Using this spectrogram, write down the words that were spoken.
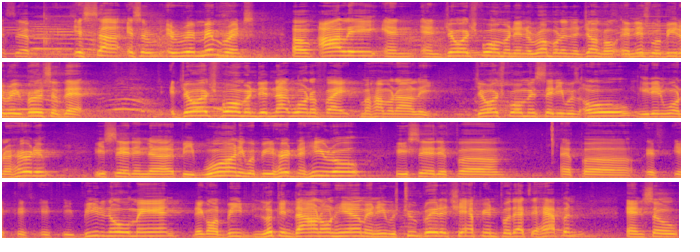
It's a, it's a, it's a remembrance of Ali and, and George Foreman in the Rumble in the Jungle, and this will be the reverse of that. George Foreman did not want to fight Muhammad Ali. George Foreman said he was old, he didn't want to hurt him. He said and, uh, if he won, he would be hurting a hero. He said if, uh, if, uh, if, if, if, if, he beat an old man, they're going to be looking down on him, and he was too great a champion for that to happen. And so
